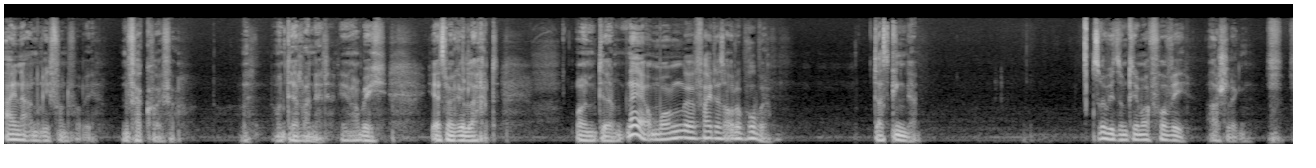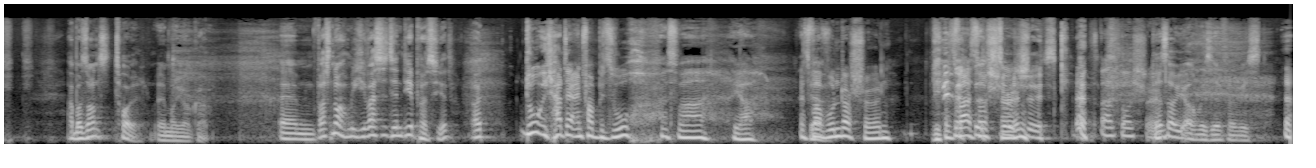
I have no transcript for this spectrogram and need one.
einer anrief von VW, ein Verkäufer. Und der war nett. Den habe ich erstmal gelacht. Und ähm, naja, morgen äh, fahre ich das Auto Probe. Das ging dann. So wie zum Thema VW, Arschlecken. Aber sonst toll in Mallorca. Ähm, was noch, Michi, was ist denn dir passiert? Äh, Du, ich hatte einfach Besuch. Es war, ja, es war Ja. wunderschön. Es war so Das schön. war so schön. Das habe ich auch ein bisschen vermisst. Äh,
